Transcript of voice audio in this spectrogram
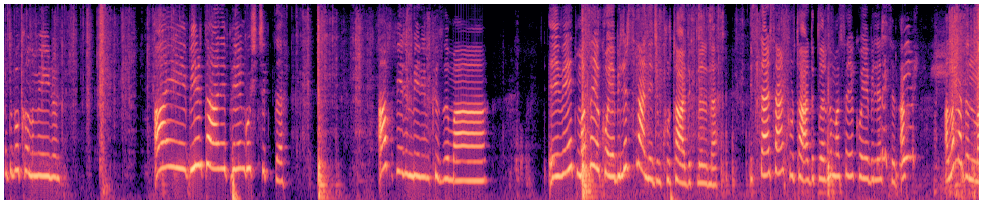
Hadi bakalım Eylül. Ay bir tane penguş çıktı. Aferin benim kızıma. Evet masaya koyabilirsin anneciğim kurtardıklarını. İstersen kurtardıklarını masaya koyabilirsin. Al. Alamadın mı?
